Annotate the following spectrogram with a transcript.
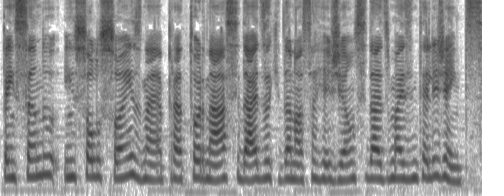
Pensando em soluções, né, para tornar as cidades aqui da nossa região cidades mais inteligentes.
